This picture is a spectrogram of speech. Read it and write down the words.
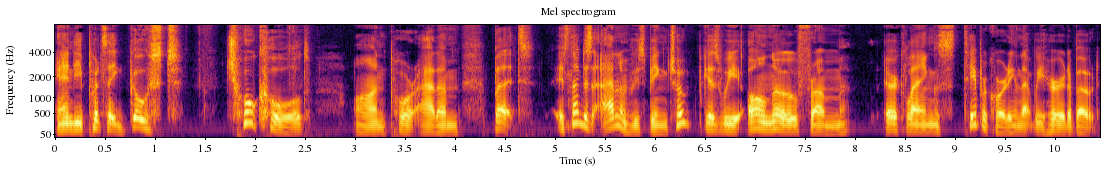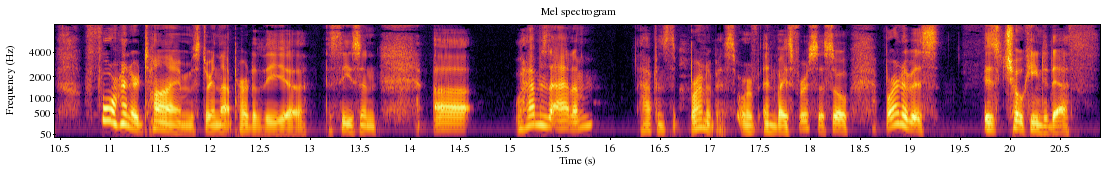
and he puts a ghost chokehold on poor Adam. But it's not just Adam who's being choked because we all know from Eric Lang's tape recording that we heard about 400 times during that part of the uh, the season. Uh, what happens to Adam happens to Barnabas, or and vice versa. So Barnabas is choking to death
